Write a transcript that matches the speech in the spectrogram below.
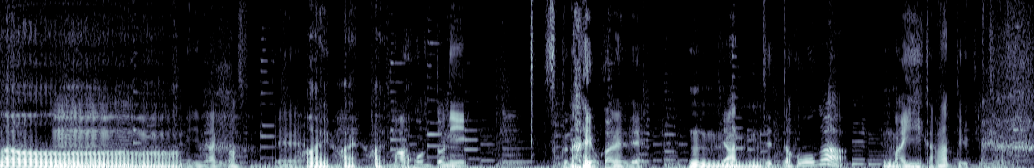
ああ。になりますんではいはいはい。まあ本当に少ないお金でやってった方が、うんまあいいかなっていう気がします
